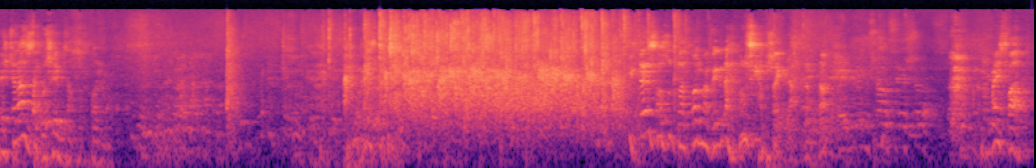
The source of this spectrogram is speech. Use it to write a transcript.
To jeszcze raz zagłosujemy za Platformą. I w ten sposób Platforma wygra, Polska przegra, prawda? Proszę Państwa,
